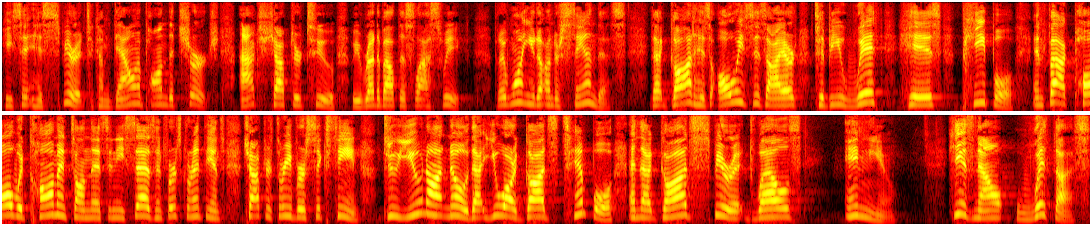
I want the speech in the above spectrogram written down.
he sent his spirit to come down upon the church. Acts chapter 2. We read about this last week. But I want you to understand this that God has always desired to be with his people. In fact, Paul would comment on this and he says in 1 Corinthians chapter 3 verse 16, "Do you not know that you are God's temple and that God's spirit dwells in you?" He is now with us.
